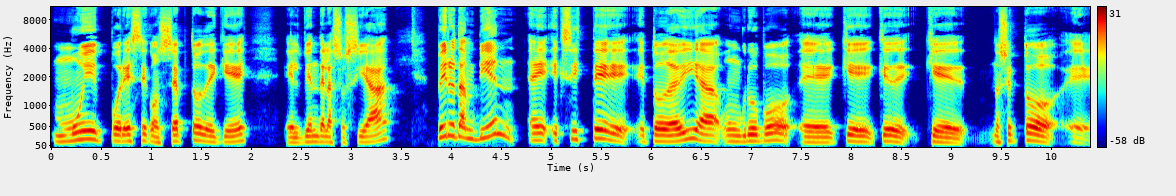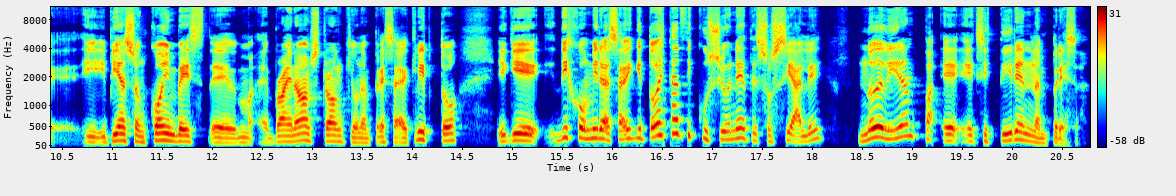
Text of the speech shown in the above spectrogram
muy por ese concepto de que el bien de la sociedad, pero también existe todavía un grupo que, que, ¿no es cierto? y, pienso en Coinbase Brian Armstrong, que es una empresa de cripto, y que dijo, mira, ¿sabe que todas estas discusiones de sociales no deberían eh, existir en la empresa.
